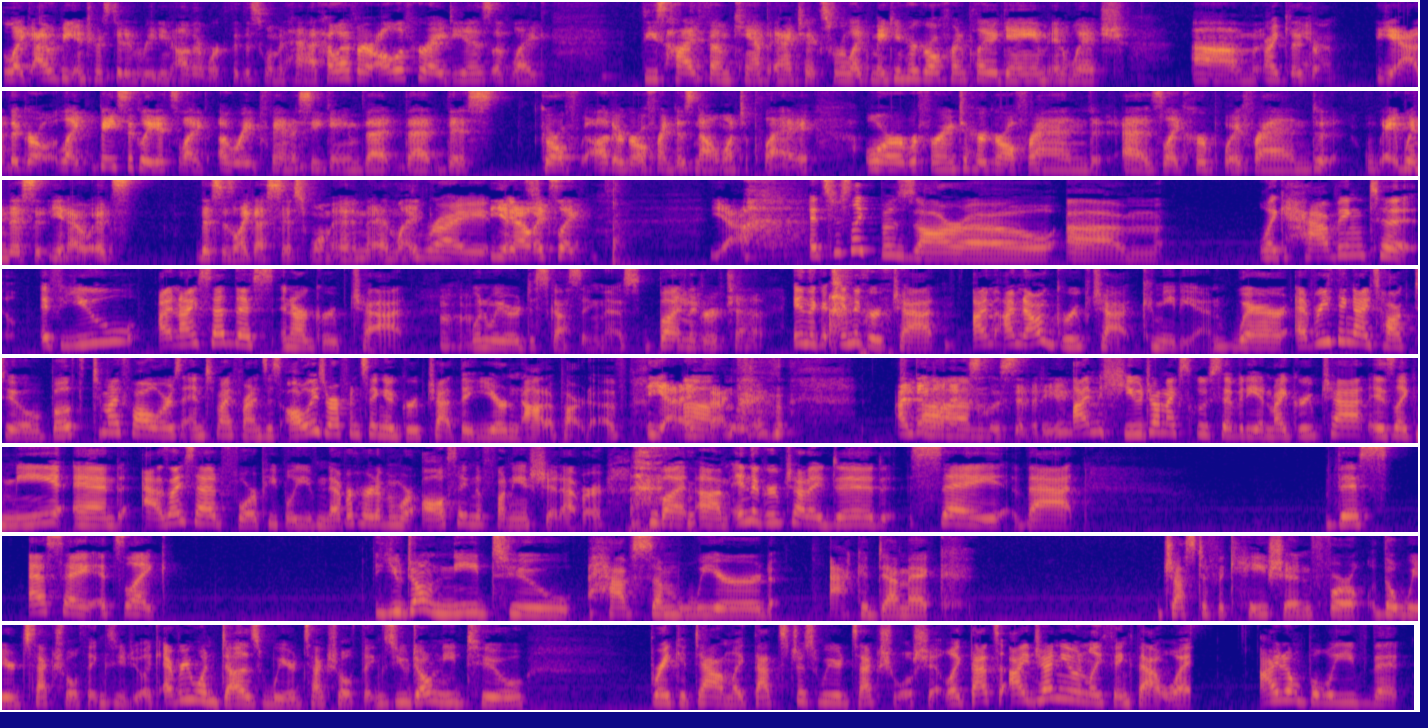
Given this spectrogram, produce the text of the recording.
like I would be interested in reading other work that this woman had. However, all of her ideas of like these high femme camp antics were like making her girlfriend play a game in which um I the can't. yeah, the girl like basically it's like a rape fantasy game that that this girl other girlfriend does not want to play or referring to her girlfriend as like her boyfriend when this you know it's this is like a cis woman and like Right. you know It's- it's like yeah It's just like bizarro. Um, like having to, if you, and I said this in our group chat when we were discussing this, but Mm-hmm. in the group chat in the in the group chat, I'm I'm now a group chat comedian where everything I talk to, both to my followers and to my friends, is always referencing a group chat that you're not a part of. yeah Um, exactly i'm big on um, exclusivity I'm huge on exclusivity, and my group chat is like me and, as I said, four people you've never heard of, and we're all saying the funniest shit ever. But um, in the group chat, I did say that this essay, it's like you don't need to have some weird academic justification for the weird sexual things you do. Like everyone does weird sexual things. You don't need to break it down. Like that's just weird sexual shit. Like that's I genuinely think that way. I don't believe that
